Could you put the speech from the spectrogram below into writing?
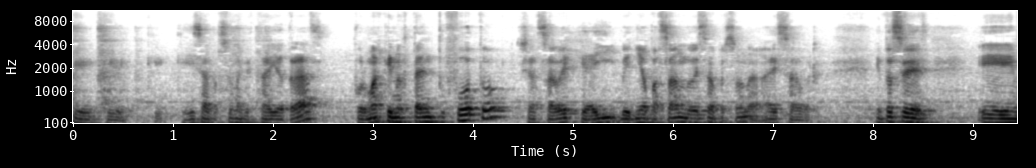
que, que, esa persona que está ahí atrás, por más que no está en tu foto, ya sabés que ahí venía pasando esa persona a esa hora. Entonces, eh,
